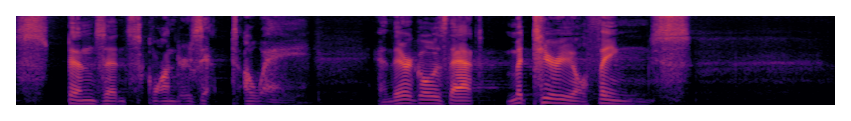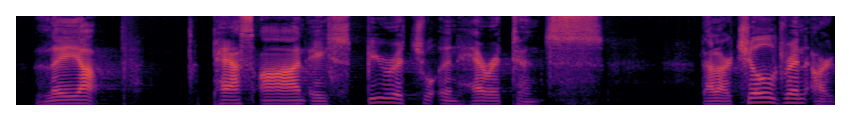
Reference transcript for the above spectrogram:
spends it and squanders it away. And there goes that material things. Lay up, pass on a spiritual inheritance that our children, our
